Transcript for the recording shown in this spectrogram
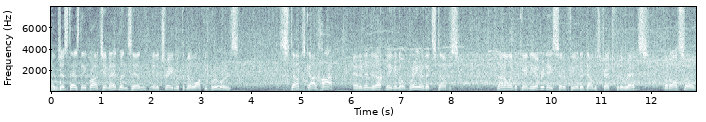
And just as they brought Jim Edmonds in in a trade with the Milwaukee Brewers, Stubbs got hot and it ended up being a no-brainer that Stubbs not only became the everyday center fielder down the stretch for the Reds, but also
